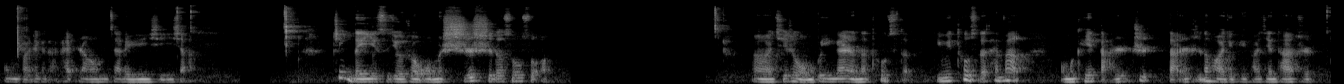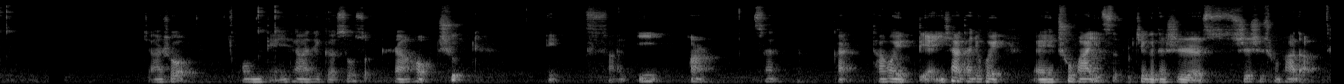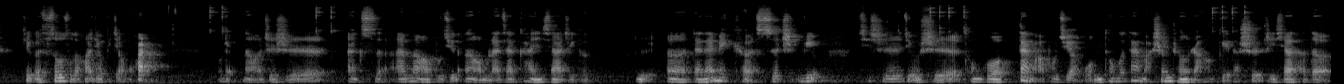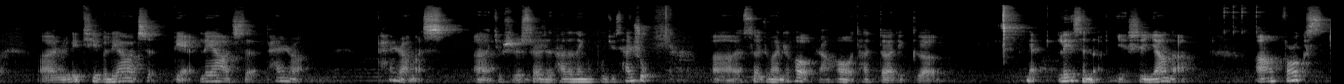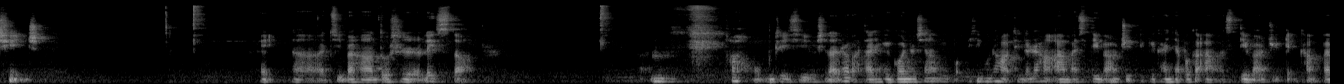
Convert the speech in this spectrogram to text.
我们把这个打开，然后我们再来运行一下。这个的意思就是说，我们实时的搜索，啊，其实我们不应该让它 toast 的，因为 toast 的太慢了。我们可以打日志，打日志的话就可以发现它是，假如说我们点一下这个搜索，然后 true，哎，发一二三，看它会点一下，它就会。哎，触发一次，这个的是实时触发的，这个搜索的话就比较快。OK，那这是 XML 布局的，那我们来再看一下这个呃 Dynamic Search View，其实就是通过代码布局啊，我们通过代码生成，然后给它设置一下它的呃 Relative Layout 点 Layout Param Parameters，呃，就是设置它的那个布局参数。呃，设置完之后，然后它的这个 Listener 也是一样的。On Fox Change，哎，那基本上都是类似的。嗯，好，我们这一期就先到这儿吧。大家可以关注新浪微博、微信公众号、听者账号 m s d v l g 也可以看一下博客 m s d v l g 点 com。拜。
